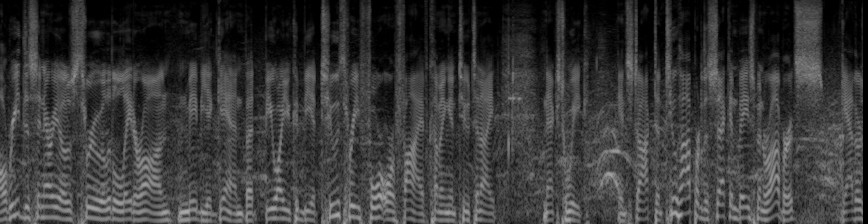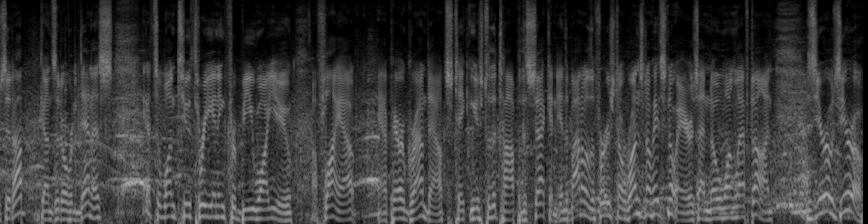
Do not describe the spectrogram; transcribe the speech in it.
I'll read the scenarios through a little later on, maybe again, but BYU could be a 2, 3, 4, or 5 coming into tonight next week. In Stockton, two hopper to the second baseman Roberts gathers it up, guns it over to Dennis. And it's a 1 2 3 inning for BYU. A flyout and a pair of groundouts taking us to the top of the second. In the bottom of the first, no runs, no hits, no errors, and no one left on. 0 0.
